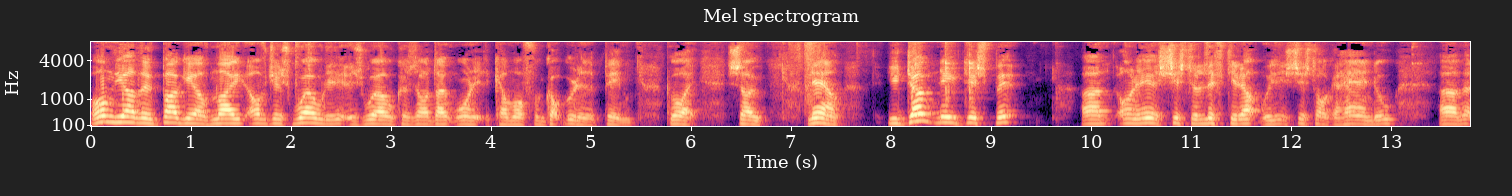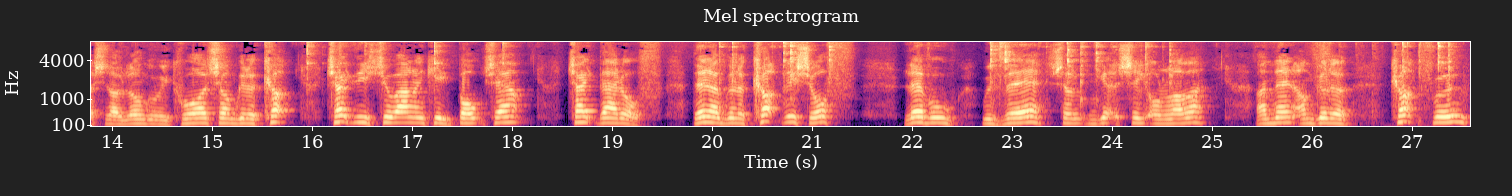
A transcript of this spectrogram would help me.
On the other buggy I've made, I've just welded it as well because I don't want it to come off and got rid of the pin. Right, so now you don't need this bit um, on here. It's just to lift it up with. It's just like a handle. Um, that's no longer required. So I'm going to cut, take these two Allen key bolts out, take that off. Then I'm going to cut this off level with there so we can get the seat on lower. And then I'm going to cut through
